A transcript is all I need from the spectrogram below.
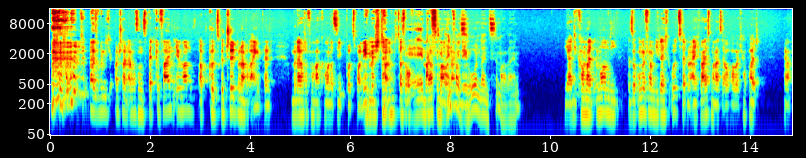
also bin ich anscheinend einfach so ins Bett gefallen irgendwann, hab kurz gechillt, bin einfach eingepennt. Und bin einfach davon wach geworden, dass die Putzfrau neben mir stand. Das war auch Äh, darf die maximal einfach unangenehm. so in dein Zimmer rein? Ja, die kommen halt immer um die, also ungefähr um die gleiche Uhrzeit. Und eigentlich weiß man das ja auch, aber ich habe halt, ja.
